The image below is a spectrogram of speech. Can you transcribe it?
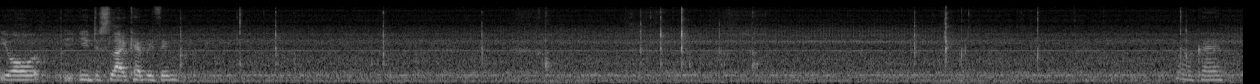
You all, you dislike everything. Okay.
